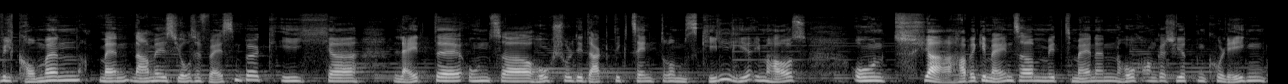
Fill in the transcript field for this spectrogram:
willkommen. Mein Name ist Josef Weißenböck. Ich äh, leite unser Hochschuldidaktikzentrum Skill hier im Haus und ja, habe gemeinsam mit meinen hochengagierten Kollegen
